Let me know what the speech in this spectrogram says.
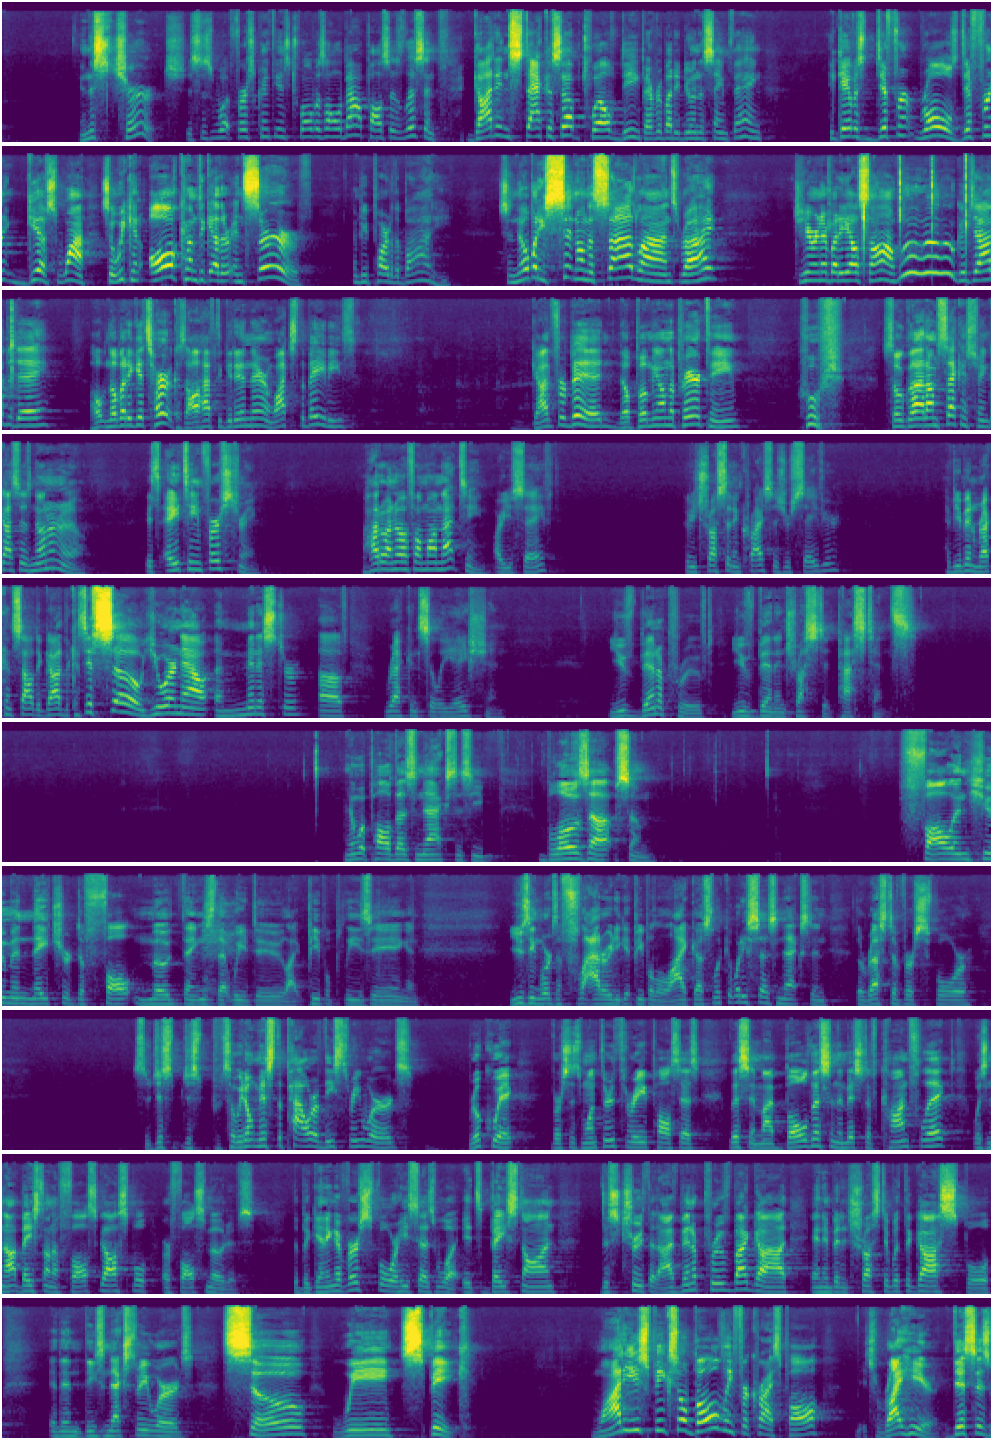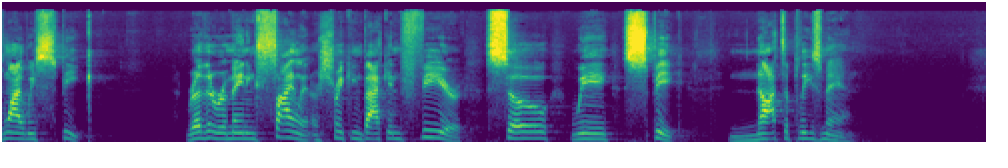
in this church. This is what 1 Corinthians 12 is all about. Paul says, listen, God didn't stack us up 12 deep, everybody doing the same thing. He gave us different roles, different gifts. Why? So we can all come together and serve and be part of the body. So nobody's sitting on the sidelines, right? Cheering everybody else on. Woo, woo, woo, good job today. I hope nobody gets hurt because I'll have to get in there and watch the babies. God forbid, they'll put me on the prayer team. Whoosh, so glad I'm second string. God says, no, no, no, no. It's A team first string. How do I know if I'm on that team? Are you saved? Have you trusted in Christ as your Savior? Have you been reconciled to God? Because if so, you are now a minister of reconciliation. You've been approved, you've been entrusted, past tense. And what Paul does next is he blows up some fallen human nature default mode things that we do, like people pleasing and using words of flattery to get people to like us. Look at what he says next in the rest of verse 4. So just, just so we don't miss the power of these three words, real quick, verses 1 through 3, Paul says, Listen, my boldness in the midst of conflict was not based on a false gospel or false motives. The beginning of verse 4, he says what? It's based on this truth that I've been approved by God and have been entrusted with the gospel. And then these next three words, so we speak. Why do you speak so boldly for Christ, Paul? It's right here. This is why we speak. Rather than remaining silent or shrinking back in fear, so we speak. Not to please man.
